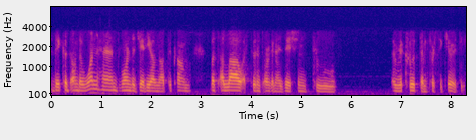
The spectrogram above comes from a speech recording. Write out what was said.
they could on the one hand warn the JDL not to come, but allow a student organization to recruit them for security.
